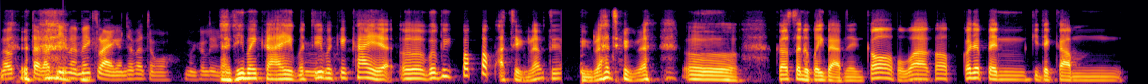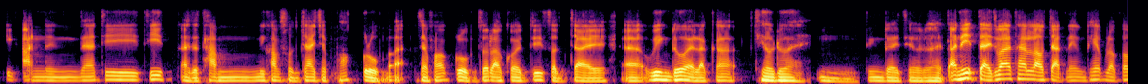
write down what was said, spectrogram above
แล้วแต่ละที่มันไม่ไกลกันใช่ป่ะโจมันก็เลยแต่ที่ไม่ไกลมันอืมที่มันใกล้ๆอะเออมันวิ่งปั๊บปั๊บอะถึงแล้ว ถึงถึงแล้วถึงแล้วเออ ก็สนุกไปอีกแบบหนึ่งก็ผมว่าก็ก็จะเป็นกิจกรรมอีกอันหนึ่งนะที่ที่อาจจะทำมีความสนใจเฉพาะกลุ่มอะเฉพาะกลุ่มสำหรับคนที่สนใจเอ่อวิ่งด้วยแล้วก็เที่ยวด้วย อืมวิ่งด้วยเที่ยวด้วย อันนี้แต่ว่าถ้าเราจัดในกรุงเทพเราก็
